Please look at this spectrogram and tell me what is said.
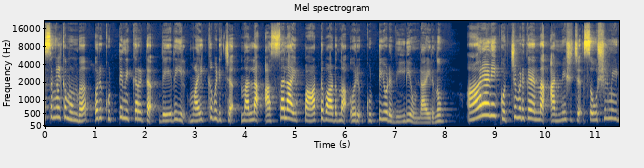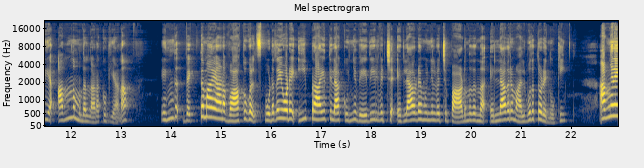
ദിവസങ്ങൾക്ക് മുൻപ് ഒരു കുട്ടി നിക്കറിട്ട് വേദിയിൽ മൈക്ക് പിടിച്ച് നല്ല അസലായി പാട്ട് പാടുന്ന ഒരു കുട്ടിയുടെ വീഡിയോ ഉണ്ടായിരുന്നു. ആരാണ് ഈ കൊച്ചുമിടുക്കൻ എന്ന് അന്വേഷിച്ച് സോഷ്യൽ മീഡിയ അന്ന് മുതൽ നടക്കുകയാണ്. എന്ത് വ്യക്തമായാണ് വാക്കുകൾ സ്ഫുടതയോടെ ഈ പ്രായത്തിൽ ആ കുഞ്ഞ് വേദിയിൽ വെച്ച് എല്ലാവരുടെ മുന്നിൽ വെച്ച് പാടുന്നതെന്ന് എല്ലാവരും അത്ഭുതത്തോടെ നോക്കി. അങ്ങനെ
